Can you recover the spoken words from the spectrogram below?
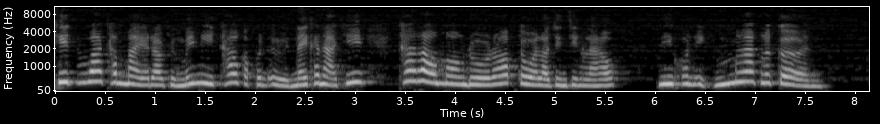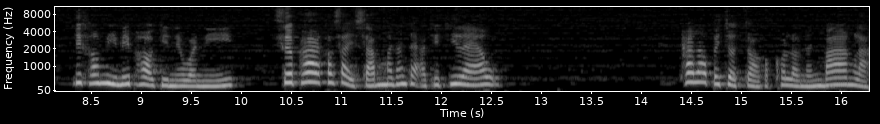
คิดว่าทำไมเราถึงไม่มีเท่ากับคนอื่น ในขณะที่ถ้าเรามองดูรอบตัวเราจริง ๆ แล้ว มีคนอีกมากเหลือเกิน ที่เขามีไม่พอกินในวันนี้ เสื้อผ้าเขาใส่ซ้ำมาตั้งแต่อาทิตย์ที่แล้ว ถ้าเราไปจดจ่อกับคนเหล่านั้นบ้างล่ะ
